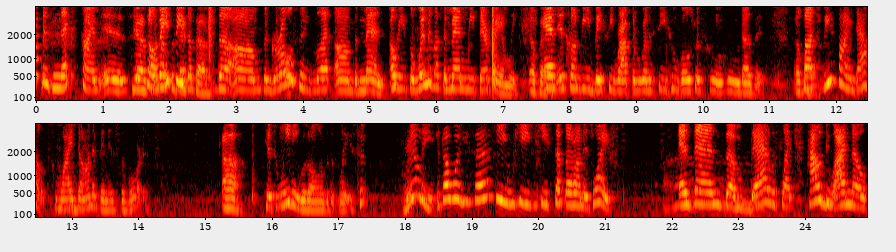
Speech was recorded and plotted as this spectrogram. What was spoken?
happens next time is Yes, so basically the time? the um the girls and let um the men okay the women let the men meet their family Okay. and it's gonna be basically wrapped up. We're gonna see who goes with who and who doesn't. Okay. But we find out why Mhm. Donovan is divorced. ah, His weenie was all over the place. really? Is that what he said? He he he stepped out on his wife. And then the dad was like, "How do I know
